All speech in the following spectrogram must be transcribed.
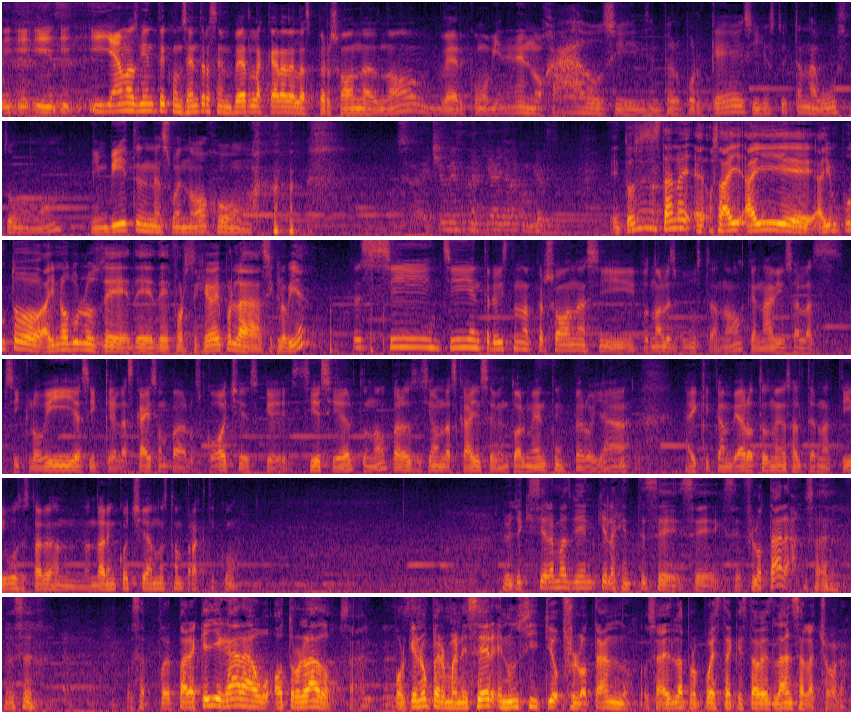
y, ya más bien te concentras en ver la cara de las personas, ¿no? Ver cómo vienen enojados y dicen, pero ¿por qué? Si yo estoy tan a gusto, ¿no? Invítenme a su enojo. o sea, écheme esa energía, ya la convierto. Entonces están, eh, o sea, hay, hay, eh, hay un punto, hay nódulos de, de, forcejeo ahí por la ciclovía. Pues sí, sí, entrevistan a personas y pues no les gusta, ¿no? Que nadie usa las ciclovías y que las calles son para los coches, que sí es cierto, ¿no? Para eso se hicieron las calles eventualmente, pero ya hay que cambiar otros medios alternativos, estar andar en coche ya no es tan práctico. Yo ya quisiera más bien que la gente se, se, se flotara, o sea, o sea, ¿para qué llegar a otro lado? O sea, ¿por qué no permanecer en un sitio flotando? O sea, es la propuesta que esta vez lanza la chora.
